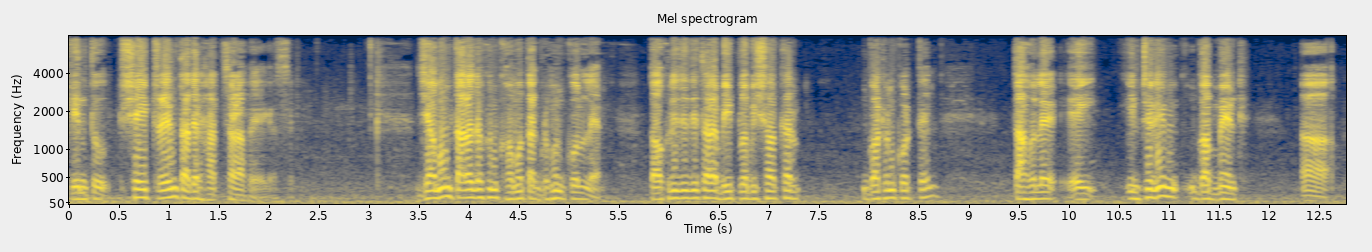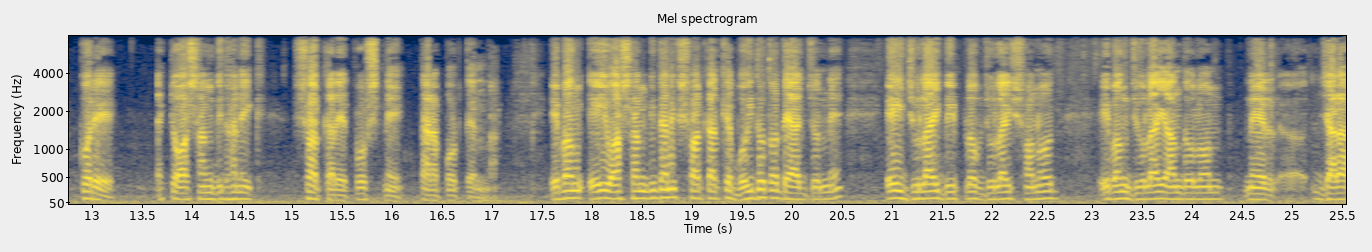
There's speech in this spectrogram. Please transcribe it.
কিন্তু সেই ট্রেন তাদের হাতছাড়া হয়ে গেছে। যেমন তারা যখন ক্ষমতা গ্রহণ করলেন, তখনই যদি তারা বিপ্লবী সরকার গঠন করতেন, তাহলে এই ইন্টারিম গভর্নমেন্ট করে একটা অসাংবিধানিক সরকারের প্রশ্নে তারা পড়তেন না। এবং এই অসাংবিধানিক সরকারকে বৈধতা দেওয়ার জন্য এই জুলাই বিপ্লব, জুলাই সনদ এবং জুলাই আন্দোলনের যারা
